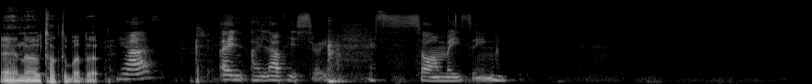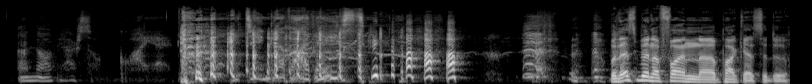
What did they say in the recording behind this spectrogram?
and uh, we talked about that. Yes, I, I love history. It's so amazing. And now we are so quiet. think about history. But that's been a fun uh, podcast to do.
